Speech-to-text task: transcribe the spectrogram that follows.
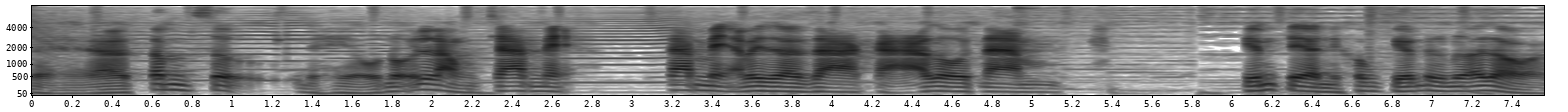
để ờ, tâm sự, để hiểu nỗi lòng cha mẹ. Cha mẹ bây giờ già cả rồi, làm kiếm tiền thì không kiếm được nữa rồi.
